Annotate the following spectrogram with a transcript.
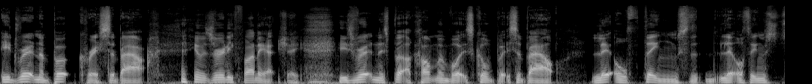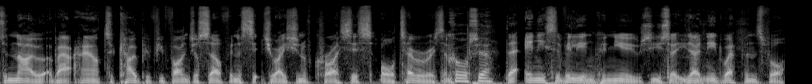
He'd written a book, Chris, about. It was really funny, actually. He's written this book. I can't remember what it's called, but it's about little things, that, little things to know about how to cope if you find yourself in a situation of crisis or terrorism. Of course, yeah. That any civilian can use. You so you don't need weapons for.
